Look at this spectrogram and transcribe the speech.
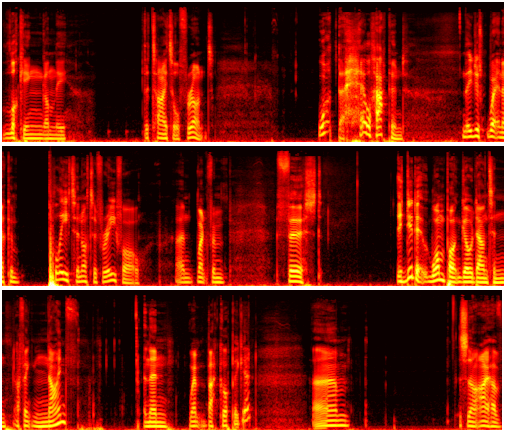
looking on the the title front. What the hell happened? They just went in a complete and utter free fall and went from first. They did at one point go down to I think ninth and then went back up again. Um, so I have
